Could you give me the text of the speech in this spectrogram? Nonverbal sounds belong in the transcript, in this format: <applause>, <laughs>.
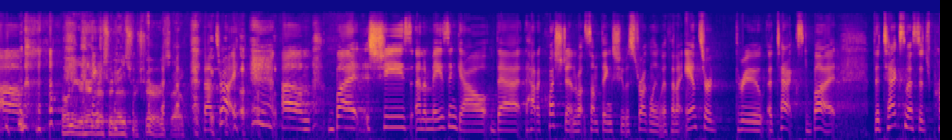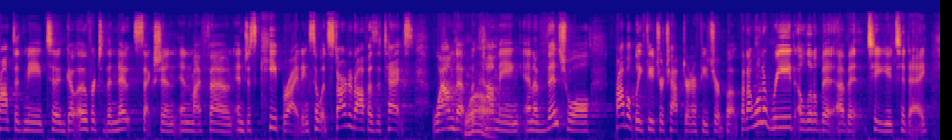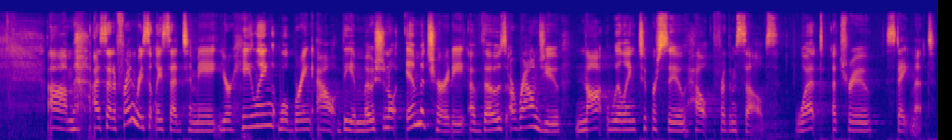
Um, <laughs> Only your hairdresser knows for sure, so. <laughs> That's right. Um, but she's an amazing gal that had a question about something she was struggling with, and I answered through a text, but the text message prompted me to go over to the notes section in my phone and just keep writing. So what started off as a text wound up wow. becoming an eventual, probably future chapter in a future book. But I want to read a little bit of it to you today. Um, I said, a friend recently said to me, Your healing will bring out the emotional immaturity of those around you not willing to pursue help for themselves. What a true statement.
